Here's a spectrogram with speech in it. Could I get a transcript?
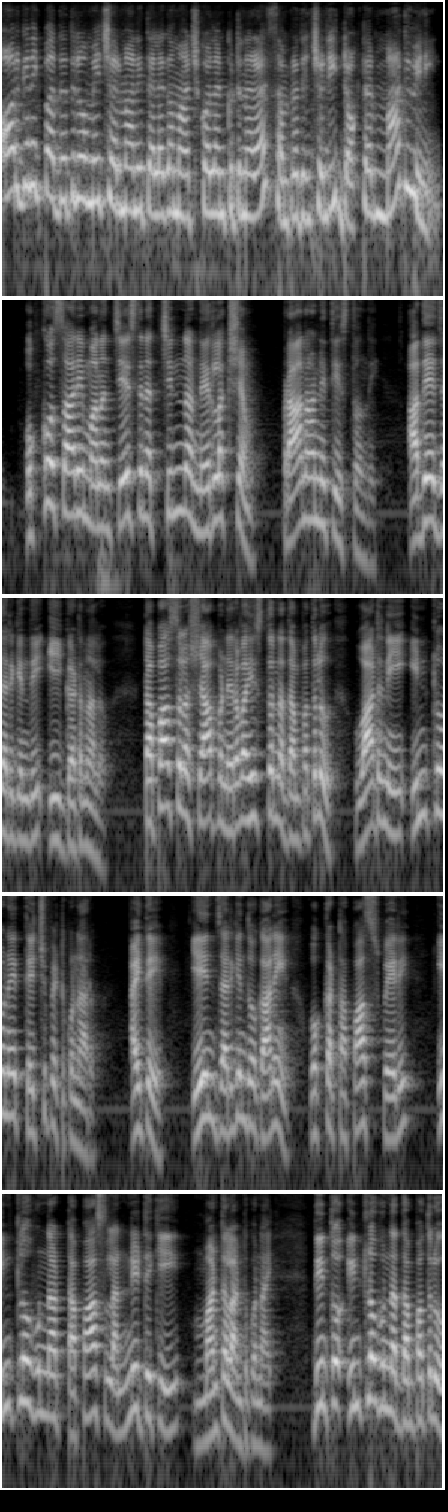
ఆర్గానిక్ పద్ధతిలో మీ చర్మాన్ని తెల్లగా మార్చుకోవాలనుకుంటున్నారా? సంప్రదించండి. డాక్టర్ మాధవిని. ఒక్కోసారి మనం చేసిన చిన్న నిర్లక్ష్యం ప్రాణాన్ని తీస్తుంది. అదే జరిగింది ఈ ఘటనలో. టపాసుల షాప్ నిర్వహిస్తున్న దంపతులు వాటిని ఇంట్లోనే తెచ్చిపెట్టుకున్నారు. అయితే ఏం జరిగిందో కానీ ఒక్క టపాస్ పేరి ఇంట్లో ఉన్న టపాసులన్నిటికీ మంటలు అంటుకున్నాయి దీంతో ఇంట్లో ఉన్న దంపతులు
